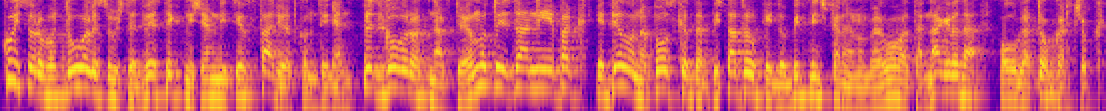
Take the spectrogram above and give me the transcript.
кои соработувале со уште 200 книжевници од стариот континент. Предговорот на актуелното издание пак е дело на полската писателка и добитничка на Нобеловата награда Олга Токар Бакарчук.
